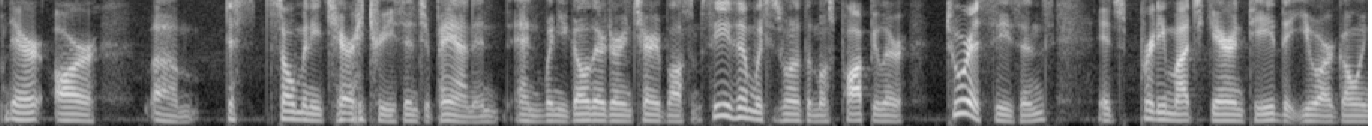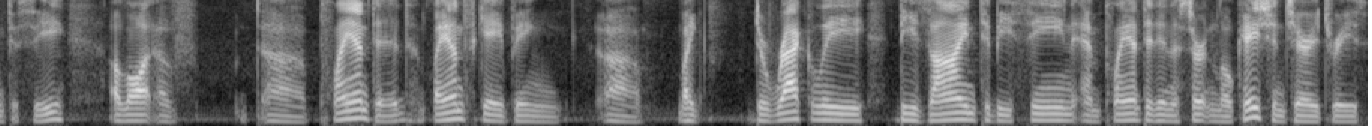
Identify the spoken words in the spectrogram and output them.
There are um, just so many cherry trees in Japan, and, and when you go there during cherry blossom season, which is one of the most popular tourist seasons, it's pretty much guaranteed that you are going to see a lot of uh, planted landscaping, uh, like directly designed to be seen and planted in a certain location cherry trees.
